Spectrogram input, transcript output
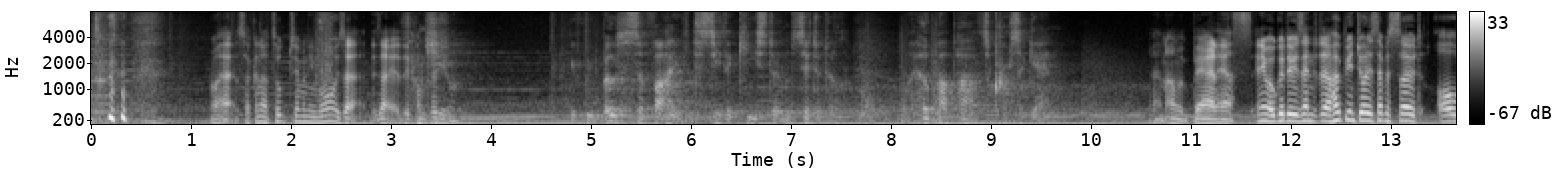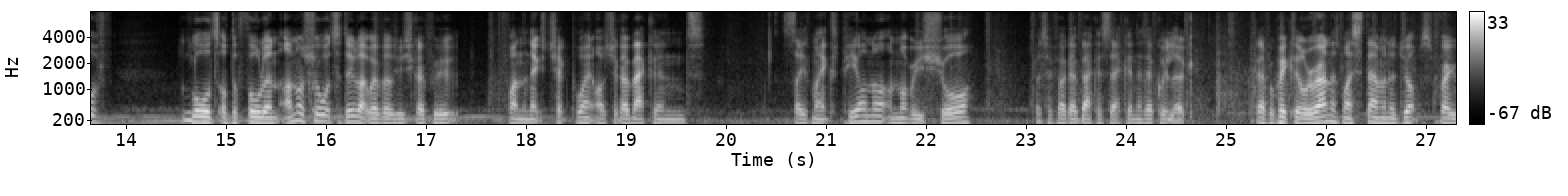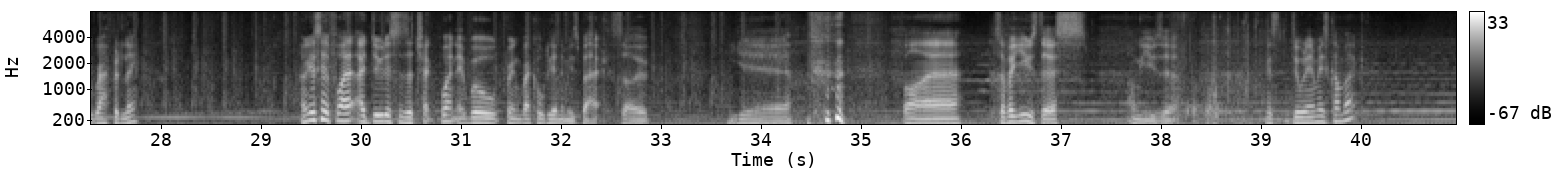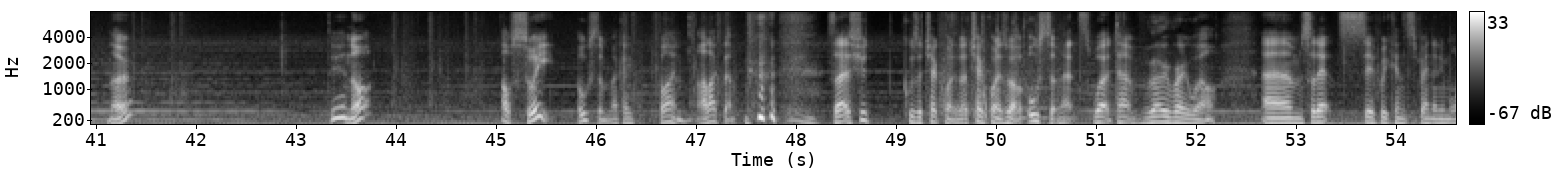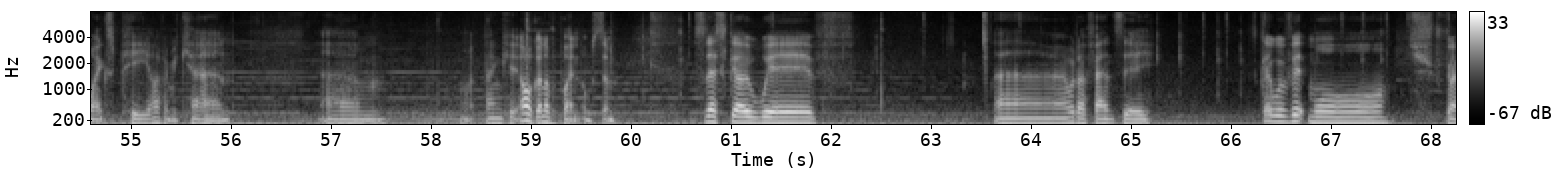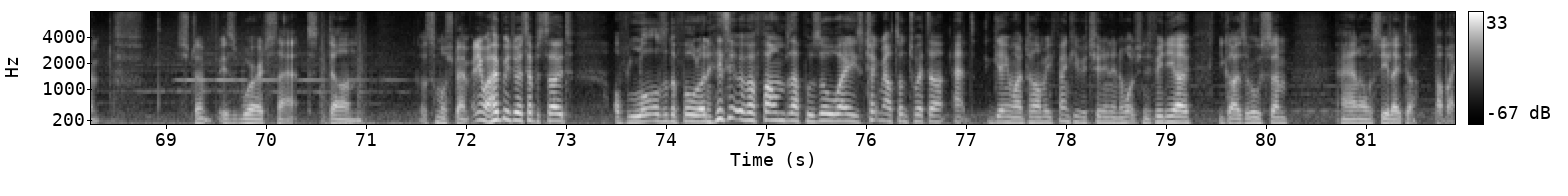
right, so can I talk to him anymore? Is that is that the conversation? If we both survive to see the Keystone Citadel, I hope our paths cross again. And I'm a badass. Anyway, what we're gonna do is end it. I hope you enjoyed this episode of Lords of the Fallen. I'm not sure what to do, like whether we should go through find the next checkpoint or should go back and save my XP or not. I'm not really sure. But so if I go back a second, let's have a quick look. Go have a quick little run as my stamina drops very rapidly. I guess if I, I do this as a checkpoint, it will bring back all the enemies back. So, yeah. Fire. So if I use this, I'm going to use it. I guess, do the enemies come back? No? Do you not? Oh, sweet. Awesome. Okay, fine. I like that. so that should cause a checkpoint. A checkpoint as well. Awesome. That's worked out very, very well. Um, so let's see if we can spend any more XP. I don't think we can. Um, right, bank it. Oh, got another point. Awesome. So let's go with... Uh, what do I fancy? Let's go with a bit more strength. Strength is where it's at. Done. Got some more strength. Anyway, I hope you enjoyed this episode of Lords of the Fallen. Hit it with a thumbs up as always. Check me out on Twitter at GameRiotArmy. Thank you for tuning in and watching this video. You guys are awesome. And I will see you later. Bye-bye.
